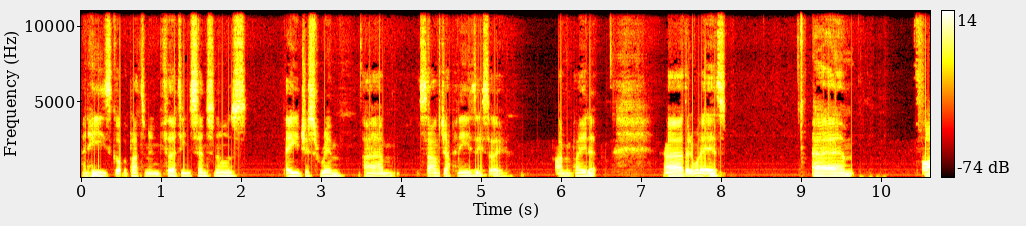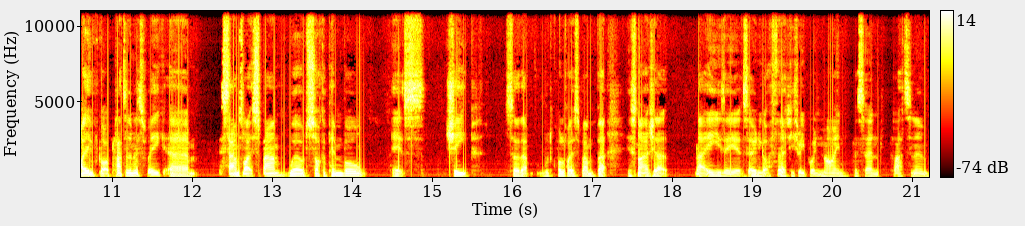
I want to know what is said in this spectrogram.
and he's got the Platinum in 13 Sentinels, Aegis Rim. Um, sounds Japanesey, so I haven't played it. Uh, don't know what it is. Um, I've got a platinum this week. Um, sounds like spam. World Soccer Pinball. It's cheap, so that would qualify as spam, but it's not actually that, that easy. It's only got 33.9% platinum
